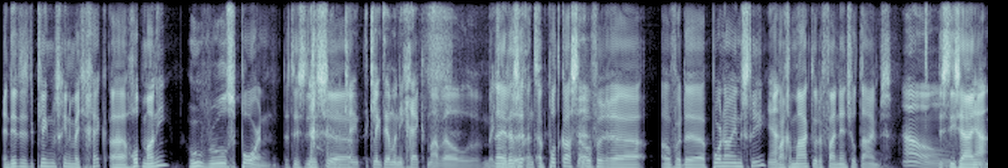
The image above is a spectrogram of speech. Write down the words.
en dit is, klinkt misschien een beetje gek, eh, Hot Money. Who rules porn? Dat is dus... dat, eh, klinkt, dat klinkt helemaal niet gek, maar wel een beetje nee, dat is een, een podcast Ja. over, over de porno-industrie, Ja. maar gemaakt door de Financial Times. Oh. Dus die zijn Ja.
